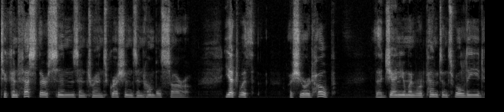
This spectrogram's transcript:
to confess their sins and transgressions in humble sorrow, yet with assured hope that genuine repentance will lead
